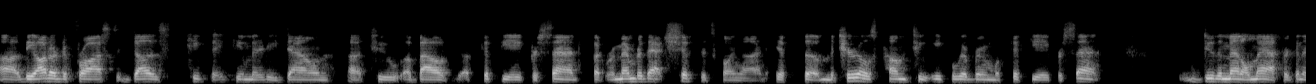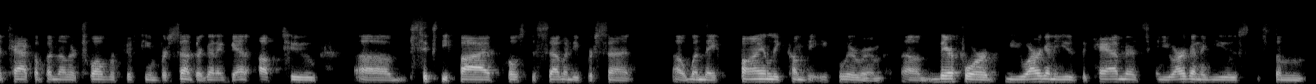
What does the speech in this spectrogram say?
Uh, the auto defrost does keep the humidity down uh, to about 58%, but remember that shift that's going on. If the materials come to equilibrium with 58%, do the mental math, they're gonna tack up another 12 or 15%. They're gonna get up to uh, 65, close to 70% uh, when they finally come to equilibrium. Um, therefore, you are going to use the cabinets and you are going to use some,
